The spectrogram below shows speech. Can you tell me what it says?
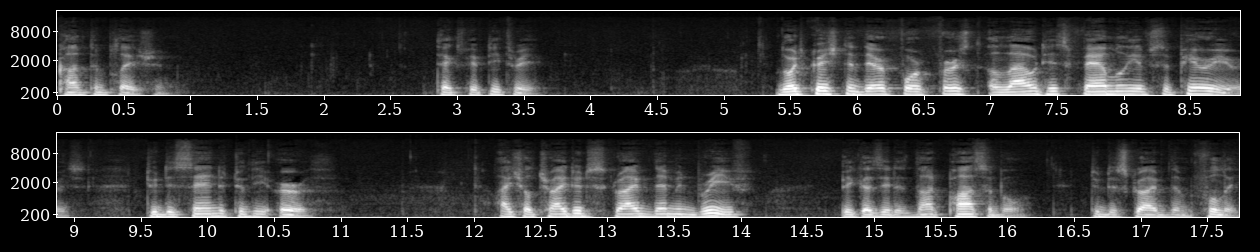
contemplation. Text 53. Lord Krishna therefore first allowed his family of superiors to descend to the earth. I shall try to describe them in brief because it is not possible to describe them fully.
